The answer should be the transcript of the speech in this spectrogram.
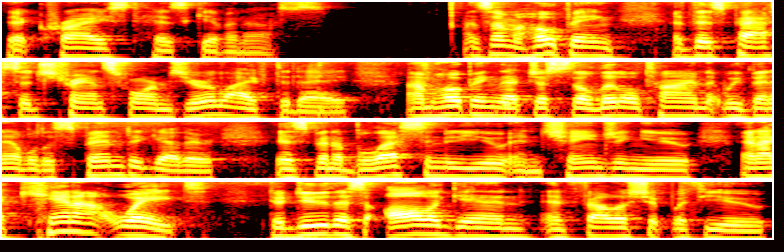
that Christ has given us. And so I'm hoping that this passage transforms your life today. I'm hoping that just the little time that we've been able to spend together has been a blessing to you and changing you. And I cannot wait to do this all again and fellowship with you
